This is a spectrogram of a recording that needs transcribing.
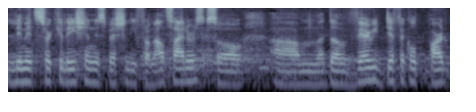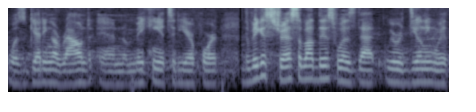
limit circulation, especially from outsiders. So um, the very difficult part was getting around and making it to the airport. The biggest stress about this was that we were dealing with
